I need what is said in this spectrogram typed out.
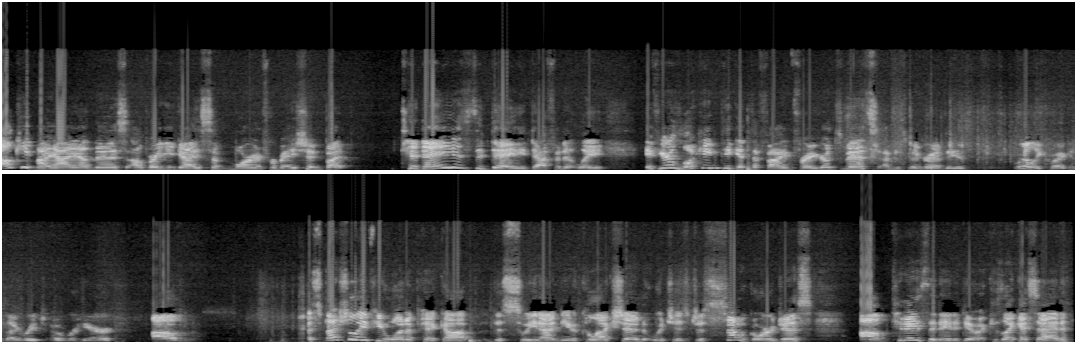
i'll keep my eye on this. I'll bring you guys some more information. But today is the day definitely. If you're looking to get the fine fragrance mist i'm just going to grab these really quick as i reach over here. Um especially if you want to pick up the sweet on you collection which is just so gorgeous um, today's the day to do it because, like I said,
